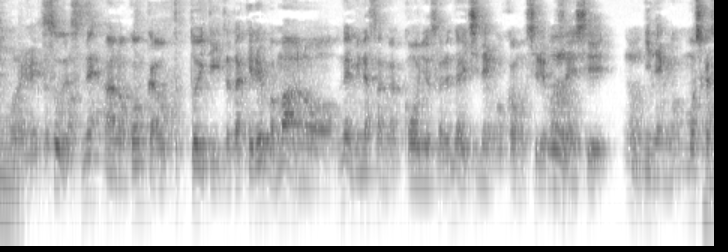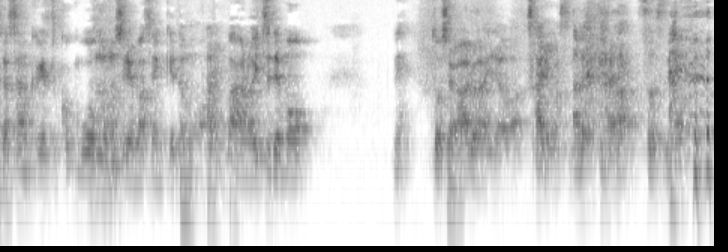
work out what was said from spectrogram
しくお願いいたします。そうですね。あの、今回送っといていただければ、まあ、あの、ね、皆さんが購入されるのは1年後かもしれませんし、うんうん2年後、もしかしたら3ヶ月後かもしれませんけども、うんはいまあ、あの、いつでも、ね、当社がある間は使えますので、はいあそうですね。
